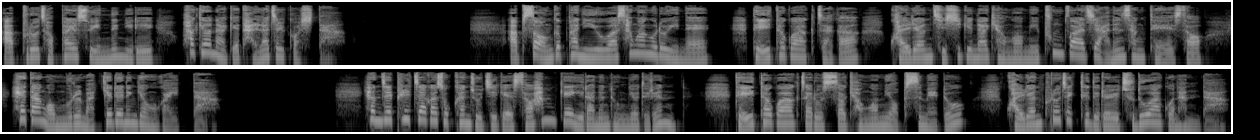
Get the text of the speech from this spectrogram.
앞으로 접할 수 있는 일이 확연하게 달라질 것이다. 앞서 언급한 이유와 상황으로 인해 데이터 과학자가 관련 지식이나 경험이 풍부하지 않은 상태에서 해당 업무를 맡게 되는 경우가 있다. 현재 필자가 속한 조직에서 함께 일하는 동료들은 데이터 과학자로서 경험이 없음에도 관련 프로젝트들을 주도하곤 한다.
